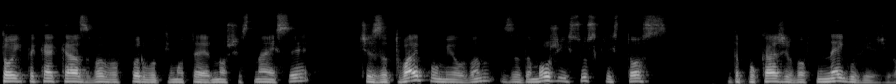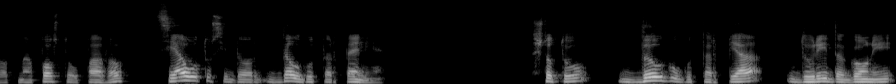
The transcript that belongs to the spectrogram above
Той така казва в 1 Тимотея 1.16, че за това е помилван, за да може Исус Христос да покаже в неговия живот на апостол Павел цялото си дълго търпение. Защото дълго го търпя дори да гони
